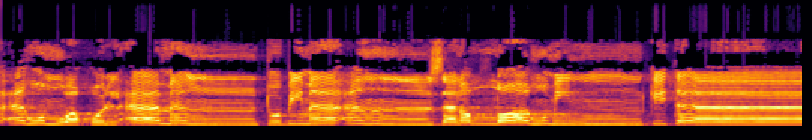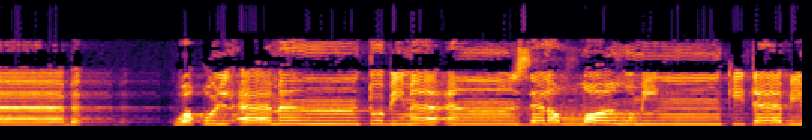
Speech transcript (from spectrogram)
لهم وقل آمنت بما أنزل الله من كتاب وقل آمنت بما أنزل الله من كتاب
